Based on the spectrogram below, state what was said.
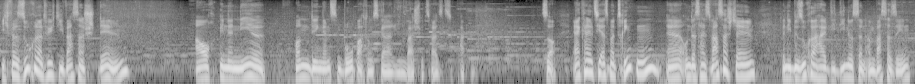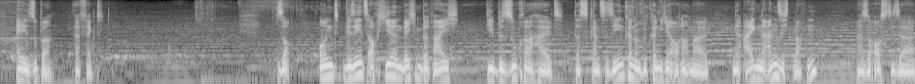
ich versuche natürlich die Wasserstellen auch in der Nähe von den ganzen Beobachtungsgalerien beispielsweise zu packen. So, er kann jetzt hier erstmal trinken äh, und das heißt Wasserstellen, wenn die Besucher halt die Dinos dann am Wasser sehen. Hey, super, perfekt. So, und wir sehen jetzt auch hier, in welchem Bereich die Besucher halt das Ganze sehen können und wir können hier auch nochmal eine eigene Ansicht machen. Also aus dieser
